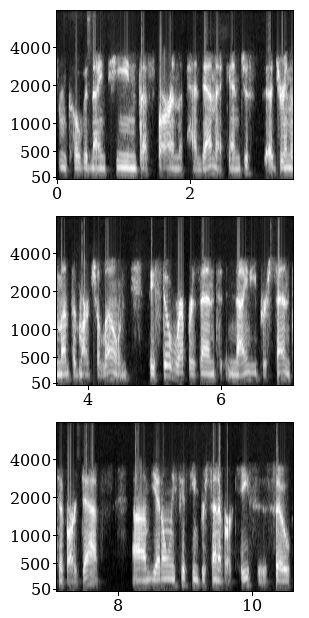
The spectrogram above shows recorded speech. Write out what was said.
from COVID 19 thus far in the pandemic. And just uh, during the month of March alone, they still represent 90% of our deaths, um, yet only 15% of our cases. So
